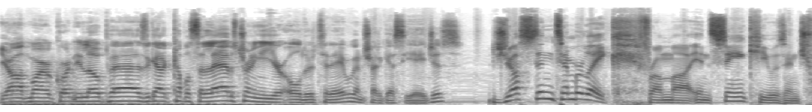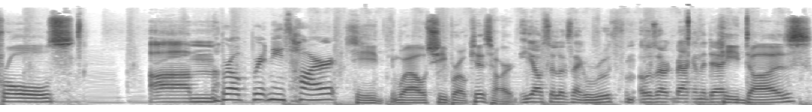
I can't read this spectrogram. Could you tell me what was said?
You're on with Mario Courtney Lopez. We got a couple celebs turning a year older today. We're going to try to guess the ages. Justin Timberlake from uh, NSYNC. He was in Trolls. Um, broke Britney's heart. He well, she broke his heart. He also looks like Ruth from Ozark back in the day. He does.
